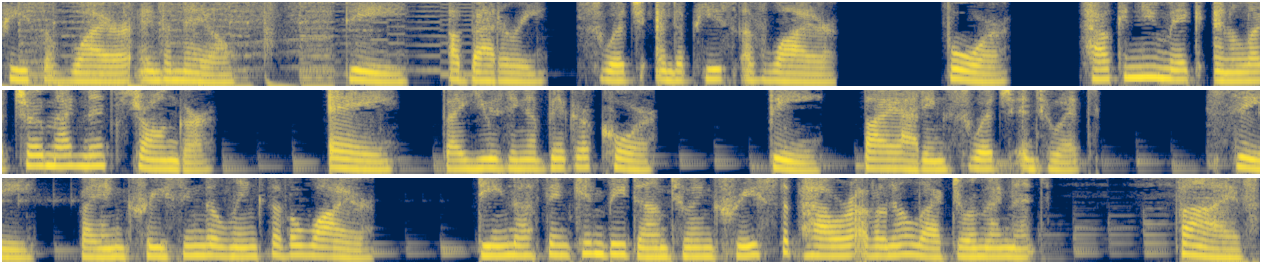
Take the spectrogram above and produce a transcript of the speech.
piece of wire and a nail. D. A battery, switch and a piece of wire. 4. How can you make an electromagnet stronger? A. By using a bigger core. B. By adding switch into it. C. By increasing the length of a wire. D. Nothing can be done to increase the power of an electromagnet. 5.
